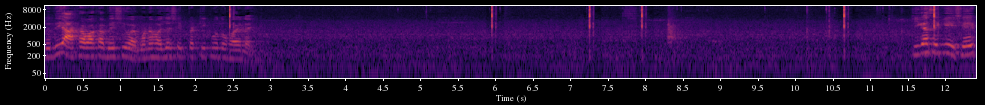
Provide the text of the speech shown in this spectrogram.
যদি আঁকা বাঁকা বেশি হয়, মনে হয় যে শেপটা ঠিক মতো হয় নাই। ঠিক আছে কি? শেপ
